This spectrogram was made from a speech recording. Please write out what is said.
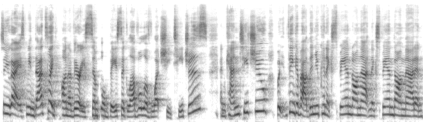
So, you guys, I mean, that's like on a very simple, basic level of what she teaches and can teach you. But think about, then you can expand on that and expand on that. And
